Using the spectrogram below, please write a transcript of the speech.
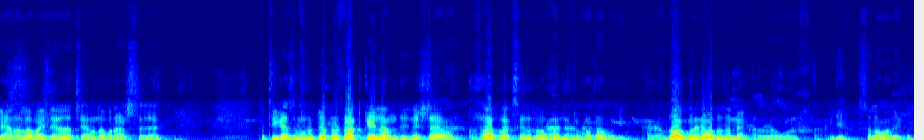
ভ্যানওয়ালা ভাই দেখা যাচ্ছে এখন আবার আসছে যাক। তো ঠিক আছে মুরব্বী আপনার একটু আটকাইলাম যে জিনিসটা খারাপ লাগছে জন্য আপনার একটু কথা বলি। দোয়া করেন আমাদের জন্য। জি সালাম আলাইকুম।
